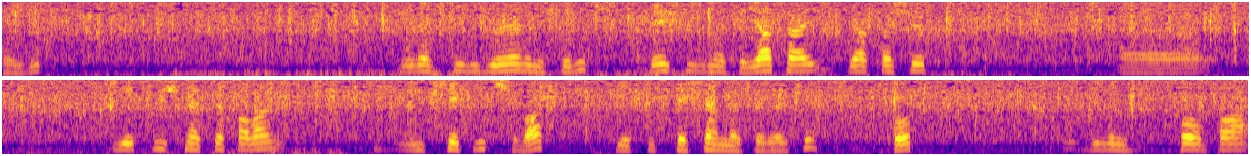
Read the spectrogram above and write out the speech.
koyduk. Buradaki suyu bir görelim istedik. 500 metre yatay yaklaşık e, 70 metre falan yükseklik var. 70-80 metre belki. Kot. Bizim pompa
